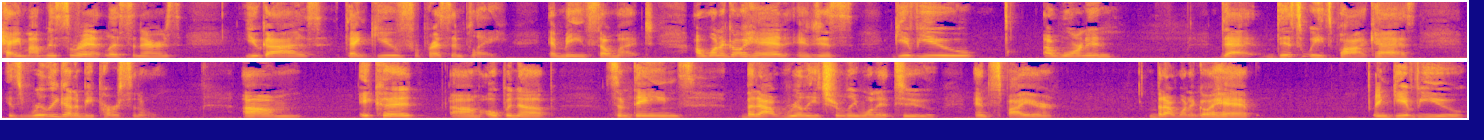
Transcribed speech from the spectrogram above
Hey, my Miss Red listeners, you guys, thank you for pressing play. It means so much. I want to go ahead and just give you a warning that this week's podcast is really going to be personal. Um, it could um, open up some things, but I really truly wanted to inspire. But I want to go ahead and give you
